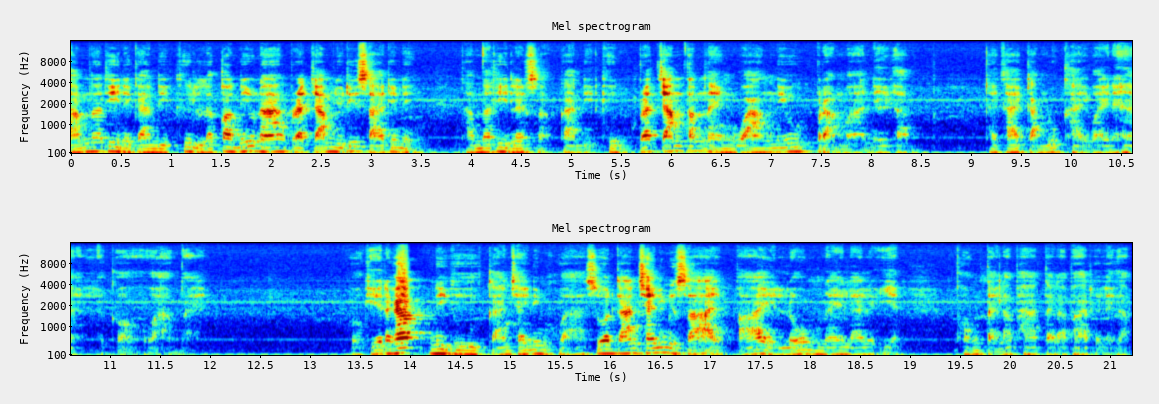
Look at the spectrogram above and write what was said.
ทำหน้าที่ในการดีดขึ้น แล้วก็นิ้วนางประจำอยู่ที่สายที่ 1ทำหน้าที่ในลักษณะการดีดขึ้น ประจำตำแหน่งวางนิ้วประมาณนี้ครับคล้ายๆกำลูกไข่ไว้นะฮะแล้วก็วาง โอเคนะครับ นี่คือการใช้นิ้วขวา ส่วนการใช้นิ้วมือซ้ายไปลงในรายละเอียดของแต่ละ part แต่ละ part กันเลยครับ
